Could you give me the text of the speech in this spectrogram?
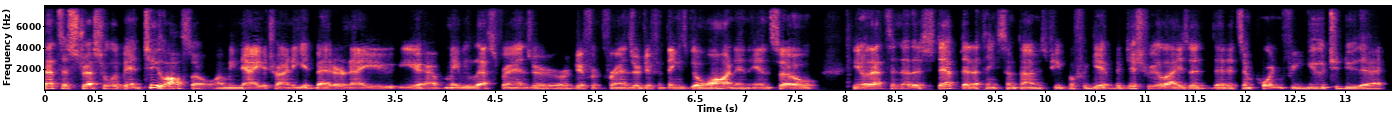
that's a stressful event too also. I mean now you're trying to get better now you you have maybe less friends or, or different friends or different things go on and and so you know that's another step that i think sometimes people forget but just realize that that it's important for you to do that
